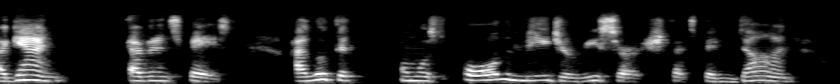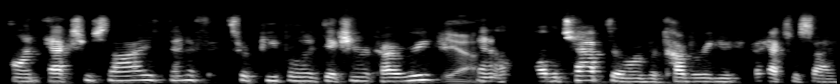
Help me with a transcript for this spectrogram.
Again, evidence-based. I looked at almost all the major research that's been done on exercise benefits for people in addiction recovery yeah. and all the chapter on recovering exercise.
